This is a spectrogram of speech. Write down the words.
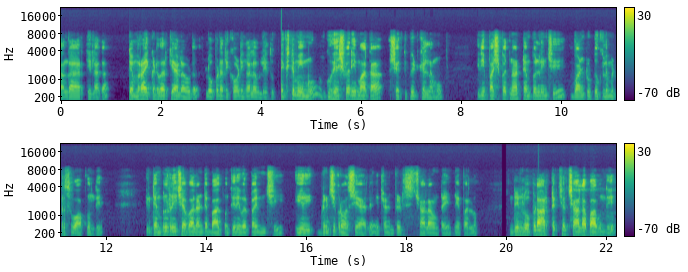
గంగా హారతి లాగా. కెమెరా ఇక్కడి వరకే అలౌడ్. లోపల రికార్డింగ్ అలౌ లేదు. నెక్స్ట్ మేము గుహేశ్వరి మాత శక్తిపీఠకి వెళ్ళాము. ఇది పశుపతినాథ్ టెంపుల్ నుంచి one to two kilometres walk ఉంది. ఈ టెంపుల్ రీచ్ అవ్వాలంటే బాగ్మతి రివర్ పై నుంచి ఈ బ్రిడ్జ్ క్రాస్ చేయాలి. ఇట్లాంటి బ్రిడ్జ్ చాలా ఉంటాయి నేపాల్లో. దీని లోపల ఆర్కిటెక్చర్ చాలా బాగుంది.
